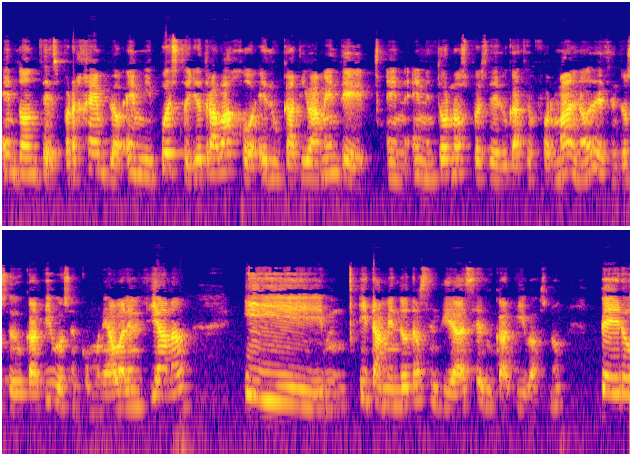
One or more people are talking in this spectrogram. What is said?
Entonces, por ejemplo, en mi puesto yo trabajo educativamente en, en entornos pues, de educación formal, ¿no? de centros educativos en Comunidad Valenciana y, también de otras entidades educativas. ¿no? Pero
